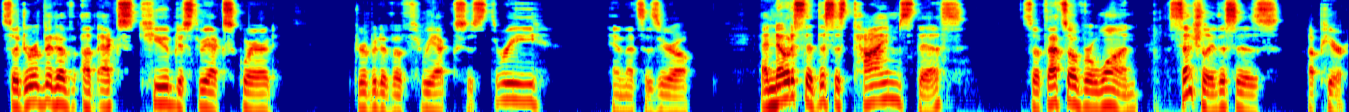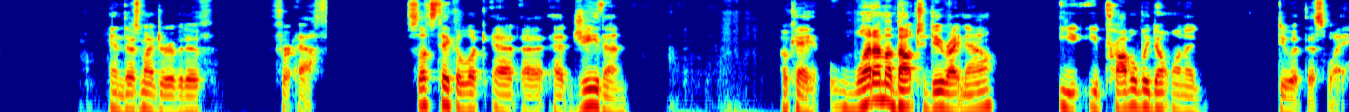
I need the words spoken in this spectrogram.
So derivative of x cubed is 3x squared. Derivative of 3x is 3 and that's a 0. And notice that this is times this. So if that's over 1, essentially this is up here. And there's my derivative for f. So let's take a look at, uh, at g then. Okay, what I'm about to do right now, you, you probably don't want to do it this way.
